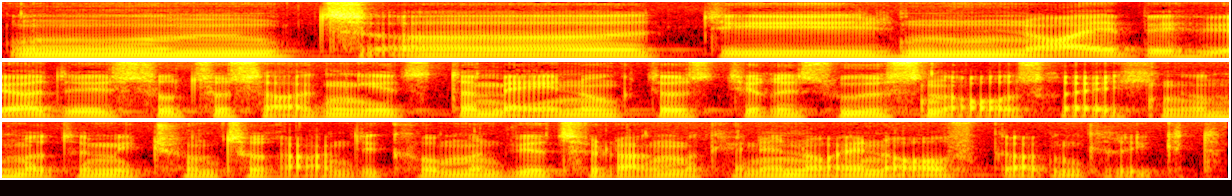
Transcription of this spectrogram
und die neue Behörde ist sozusagen jetzt der Meinung, dass die Ressourcen ausreichen und man damit schon zur Rande kommen wird, solange man keine neuen Aufgaben kriegt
